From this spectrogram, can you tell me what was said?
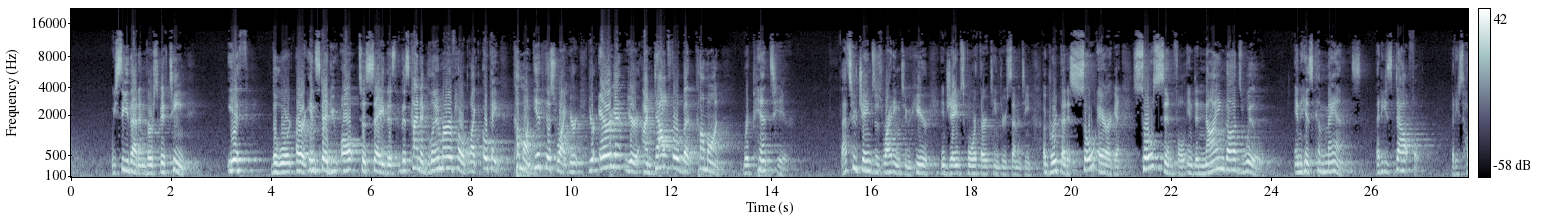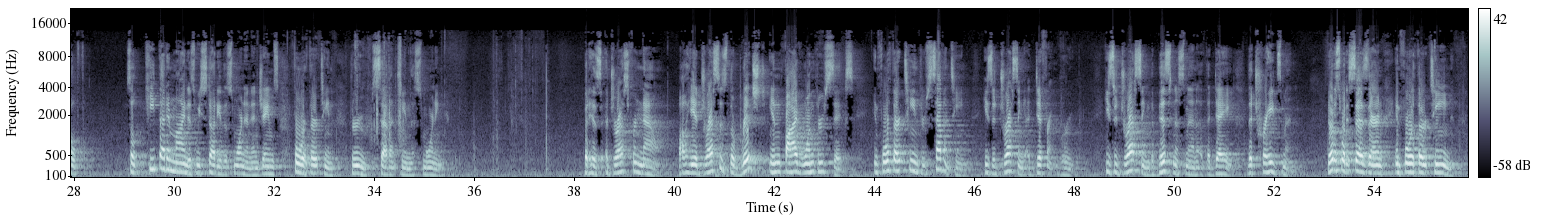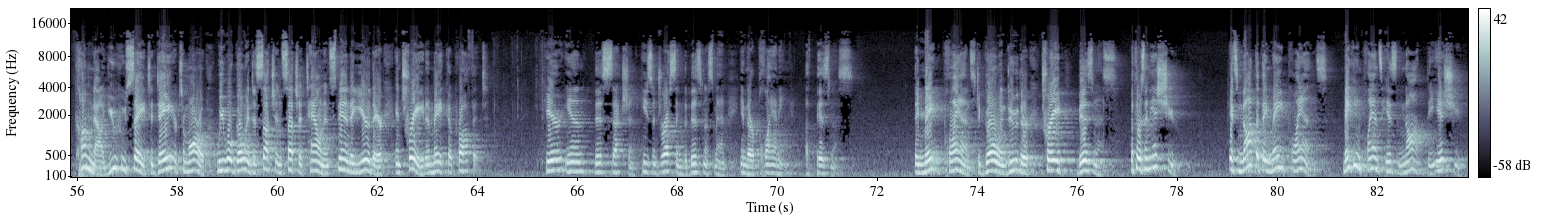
we see that in verse 15. If the Lord, or instead you ought to say this, this kind of glimmer of hope, like, okay, come on, get this right. You're, you're arrogant, you're, I'm doubtful, but come on, repent here. That's who James is writing to here in James 4 13 through 17. A group that is so arrogant, so sinful in denying God's will and his commands that he's doubtful, but he's hopeful. So keep that in mind as we study this morning in James 4 13 through 17 this morning. But his address for now, while he addresses the rich in 5 1 through 6, in 413 through 17, he's addressing a different group. He's addressing the businessmen of the day, the tradesmen. Notice what it says there in, in 413. Come now, you who say, Today or tomorrow we will go into such and such a town and spend a year there and trade and make a profit. Here in this section, he's addressing the businessmen in their planning of business. They make plans to go and do their trade business, but there's an issue. It's not that they made plans. Making plans is not the issue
